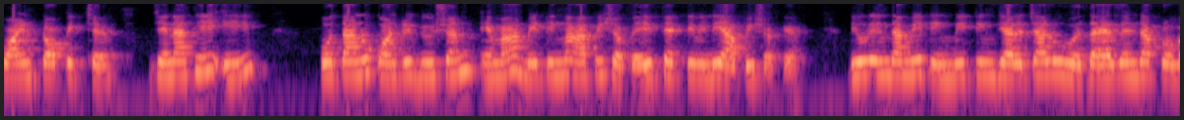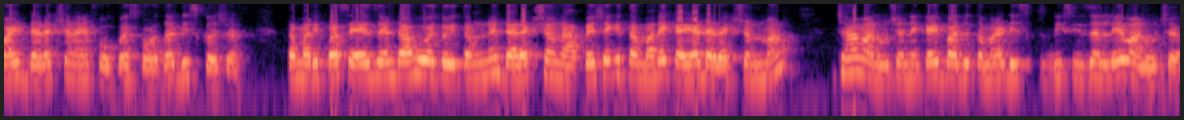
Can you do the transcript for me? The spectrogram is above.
પોઈન્ટ, ટોપિક છે. જેનાથી એ પોતાનું કોન્ટ્રીબ્યુશન એમાં મીટિંગમાં આપી શકે, ઇફેક્ટિવલી આપી શકે. ડ્યુરિંગ ધ મીટિંગ મીટિંગ જ્યારે ચાલુ હોય, the agenda provide direction and focus for the discussion. તમારી પાસે એજેન્ડા હોય તો એ તમને ડાયરેક્શન આપે છે કે તમારે કયા ડાયરેક્શનમાં જવાનું છે અને કઈ બાજુ તમારે ડિસિઝન લેવાનું છે.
